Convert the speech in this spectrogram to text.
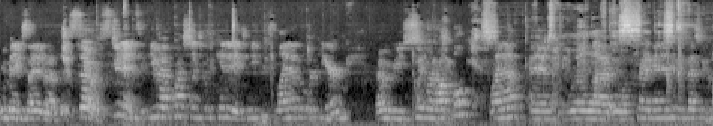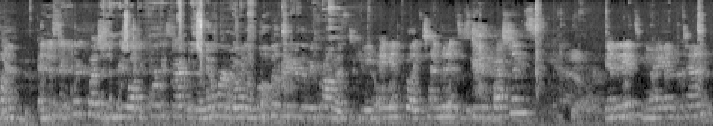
We've been excited about this. So, students, if you have questions for the candidates, can you please line up over here? That would be super helpful. Line up, and we'll uh, we'll try to manage it as best we can. And just a quick question for you all before we start, because I know we're going a little bit later than we promised. Can you hang in for like 10 minutes of student questions? Yeah. Candidates, can you hang in for 10?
